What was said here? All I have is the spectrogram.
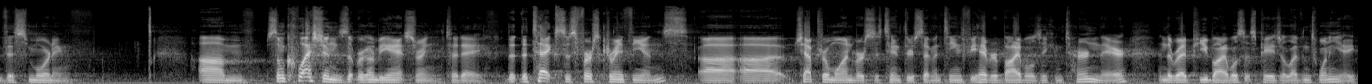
this morning. Um, some questions that we're going to be answering today. The, the text is 1 Corinthians uh, uh, chapter 1, verses 10 through 17. If you have your Bibles, you can turn there. In the Red Pew Bibles, it's page 1128.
